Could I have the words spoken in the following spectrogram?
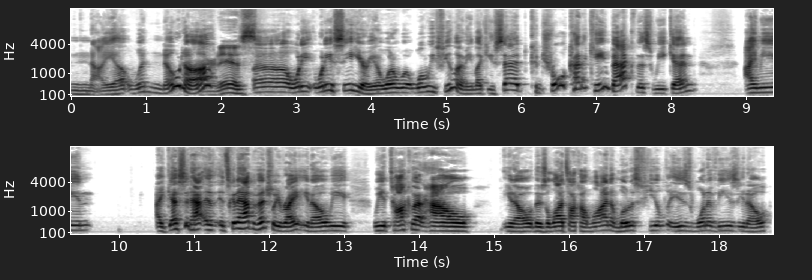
Naya Winota. There it is. Uh, what do you what do you see here? You know what what, what we feel? I mean, like you said, control kind of came back this weekend. I mean, I guess it ha- it's going to happen eventually, right? You know, we we talk about how you know there's a lot of talk online, and Lotus Field is one of these. You know,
